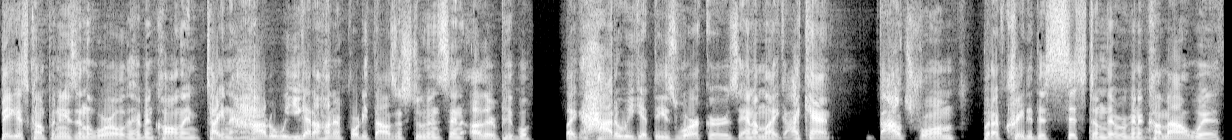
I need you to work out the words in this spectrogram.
Biggest companies in the world have been calling Titan. How do we, you got 140,000 students and other people. Like, how do we get these workers? And I'm like, I can't vouch for them, but I've created this system that we're going to come out with.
